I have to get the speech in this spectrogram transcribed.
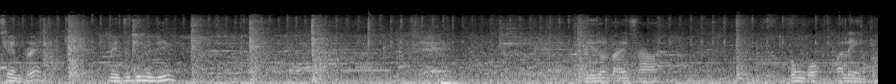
Siyempre, medyo dumilim. Dito tayo sa Tungko, Palengke.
